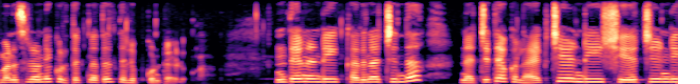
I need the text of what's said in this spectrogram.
మనసులోనే కృతజ్ఞతలు తెలుపుకుంటాడు. అంతేనండి కథ నచ్చిందా? నచ్చితే ఒక లైక్ చేయండి షేర్ చేయండి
